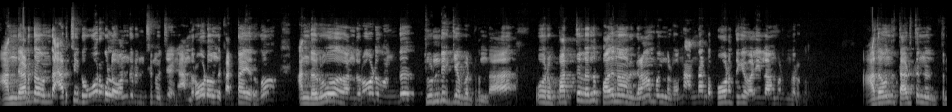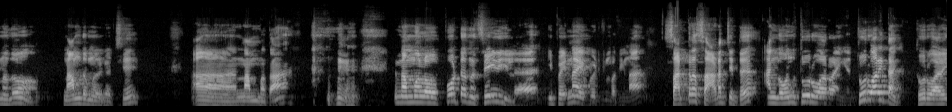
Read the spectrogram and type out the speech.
அந்த இடத்த வந்து அரிச்சுக்கிட்டு ஊருக்குள்ள வந்துருந்துச்சுன்னு வச்சுக்கோங்க. அந்த ரோடு வந்து கட்டாயிருக்கும் அந்த ரோ அந்த ரோடு வந்து துண்டிக்கப்பட்டிருந்தா ஒரு பத்துல இருந்து பதினாறு கிராமங்கள் வந்து அந்தாண்ட போறதுக்கே வழி இல்லாமல் இருந்திருக்கும். அதை வந்து தடுத்து நிறுத்தினதும் நாம் தமிழர் கட்சி. நம்ம தான். நம்மளை போட்ட அந்த செய்தியில இப்ப என்ன ஆகி போயிடுச்சுன்னு பாத்தீங்கன்னா சட்ரஸ் அடைச்சிட்டு அங்க வந்து தூர் வாடுறாங்க தூர் வாரிட்டாங்க தூர் வாரி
